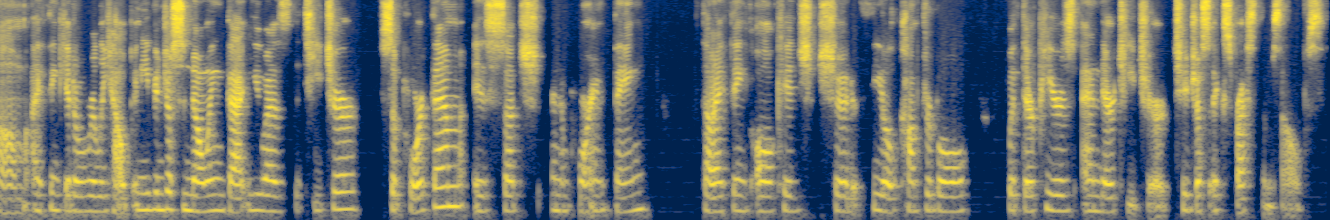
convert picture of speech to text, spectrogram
Um, i think it'll really help. And even just knowing that you as the teacher support them is such an important thing that i think all kids should feel comfortable with their peers and their teacher to just express themselves.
